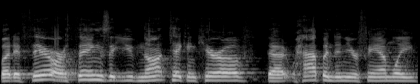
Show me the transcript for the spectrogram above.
But if there are things that you've not taken care of that happened in your family,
